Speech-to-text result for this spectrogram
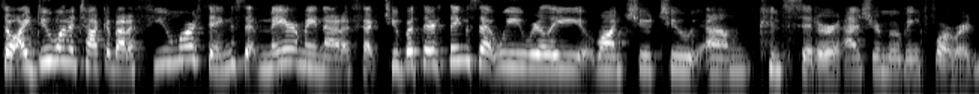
So I do want to talk about a few more things that may or may not affect you, but they're things that we really want you to um, consider as you're moving forward.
